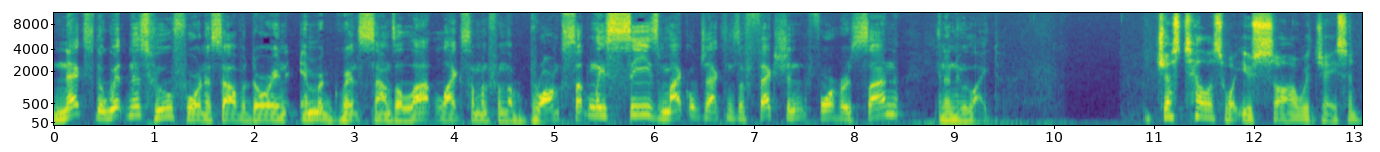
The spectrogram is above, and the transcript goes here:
Next, the witness who, for an El Salvadorian immigrant, sounds a lot like someone from the Bronx, suddenly sees Michael Jackson's affection for her son in a new light. Just tell us what you saw with Jason.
